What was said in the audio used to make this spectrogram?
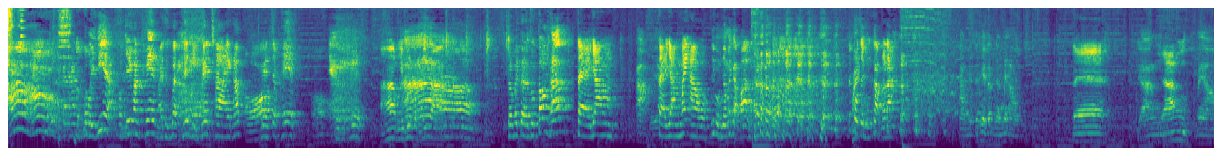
อ้าวอ้าวตัวเหี้ยเมื่อกี้มันเพศหมายถึงแบบเพศหญิงเพศชายครับเป็นจะเพศเป็นจะเพศอ่าเมื่อกี้เพื่อนส่งเพลงมาจนไปเตือนถูกต้องครับ แต่ยังแต่ยังไม่เอา นี่ผมยังไม่กลับบ้านนี่ปกติผมกลับแล้วนะ อ่ามิสเตอร์เทพแล้วยังไม่เอา แต่ยังยังไม่เอา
